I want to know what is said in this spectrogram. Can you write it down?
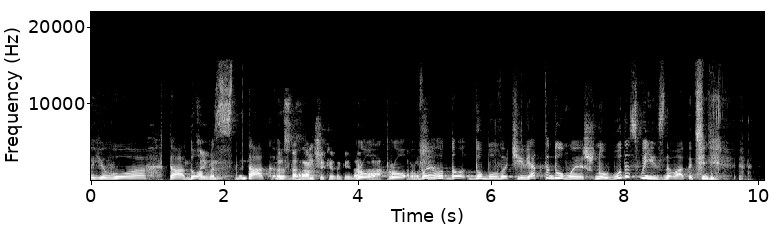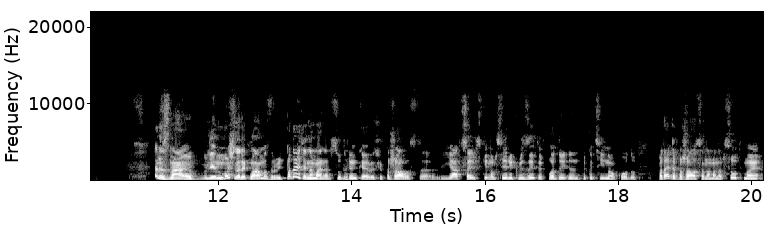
його та, Ну, Цей допис. в ін- Так, В е, інстаграмчики такий, да. про, а, про хороший. вигододобувачів. Як ти думаєш, ну буде своїх здавати чи ні? Я не знаю, блін, можна рекламу зробити? Подайте на мене в суд, Гринкевичу, пожалуйста. Я цей скинув всі реквізити вплоть до ідентифікаційного коду. Подайте, пожалуйста, на мене в суд. Ми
